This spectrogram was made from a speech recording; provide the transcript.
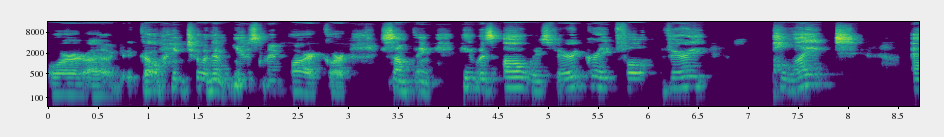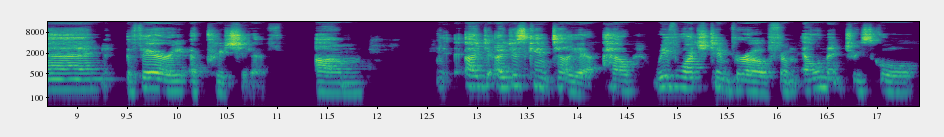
or uh, going to an amusement park or something, he was always very grateful, very polite, and very appreciative. Um, I, I just can't tell you how we've watched him grow from elementary school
